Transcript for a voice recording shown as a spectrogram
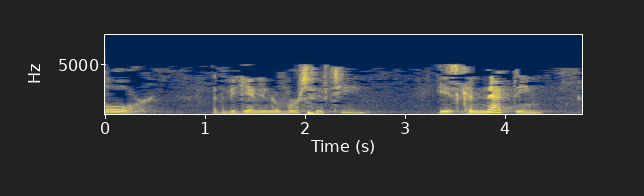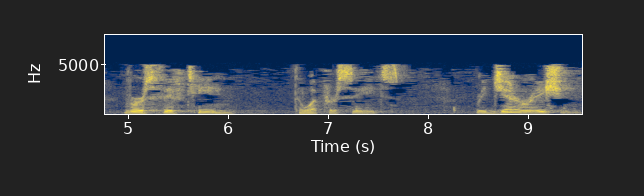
for at the beginning of verse 15. He's connecting verse 15 to what precedes. Regeneration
